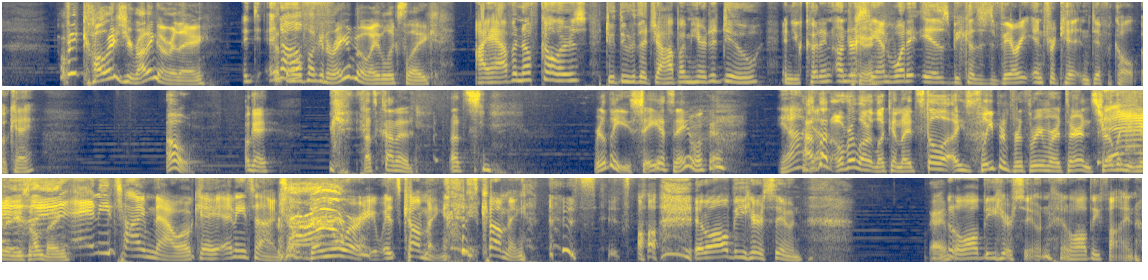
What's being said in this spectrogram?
How many colors you running over there? Got the whole fucking rainbow. It looks like. I have enough colors to do the job I'm here to do, and you couldn't understand what it is because it's very intricate and difficult, okay? Oh, okay. That's kind of that's really say its name. Okay. Yeah. How's yeah. that Overlord looking? It's still uh, he's sleeping for three more turns. Surely he's gonna do Yeah, something. Anytime now, okay? Anytime. Don't, don't you worry. It's coming. It's coming. It's, it's all, it'll all be here soon. Okay. It'll all be here soon. It'll all be fine.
